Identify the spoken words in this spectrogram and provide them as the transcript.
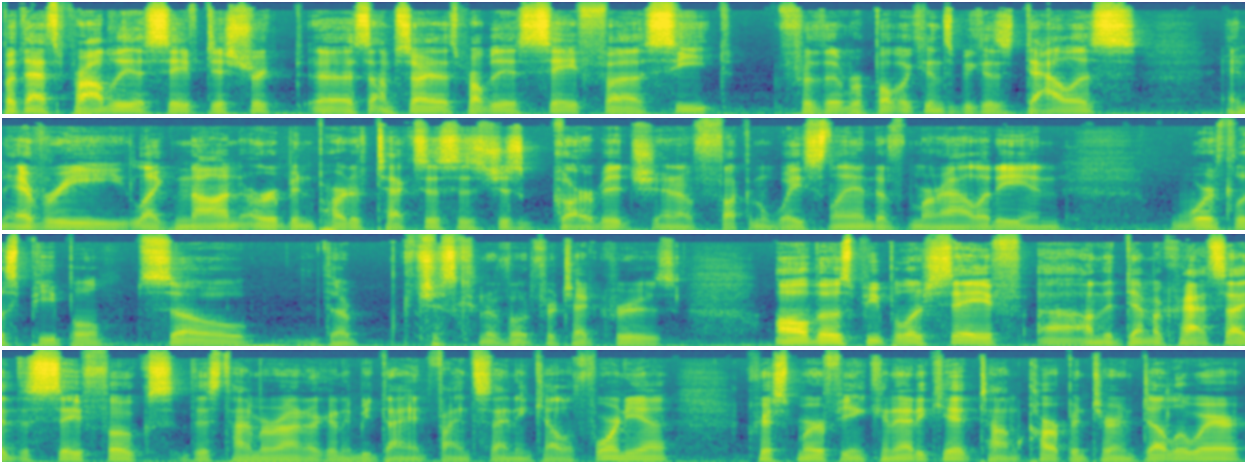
but that's probably a safe district. Uh, I'm sorry, that's probably a safe uh, seat for the Republicans because Dallas and every like non-urban part of Texas is just garbage and a fucking wasteland of morality and worthless people. So they're just going to vote for Ted Cruz all those people are safe. Uh, on the Democrat side, the safe folks this time around are going to be Dianne Feinstein in California, Chris Murphy in Connecticut, Tom Carpenter in Delaware,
